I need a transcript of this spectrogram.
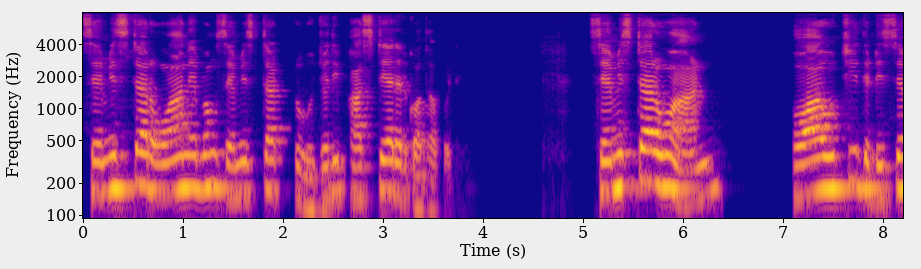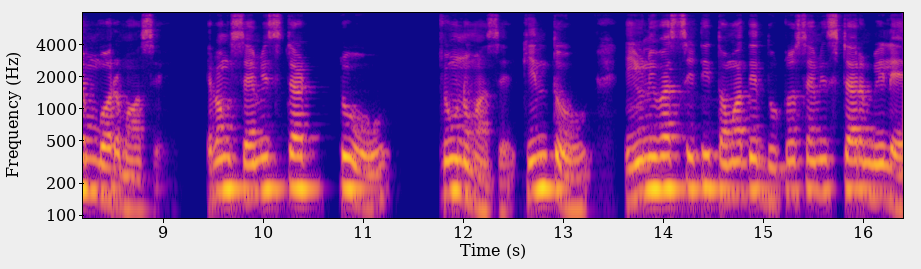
সেমিস্টার ওয়ান এবং সেমিস্টার টু যদি ফার্স্ট ইয়ারের কথা বলি। সেমিস্টার ওয়ান হওয়া উচিত ডিসেম্বর মাসে এবং সেমিস্টার টু জুন মাসে। কিন্তু ইউনিভার্সিটি তোমাদের দুটো সেমিস্টার মিলে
